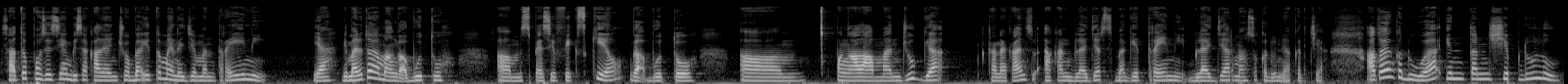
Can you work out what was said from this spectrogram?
Satu posisi yang bisa kalian coba itu manajemen trainee ya, di mana itu emang nggak butuh um, specific skill, nggak butuh um, pengalaman juga karena kalian akan belajar sebagai trainee, belajar masuk ke dunia kerja. Atau yang kedua, internship dulu.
